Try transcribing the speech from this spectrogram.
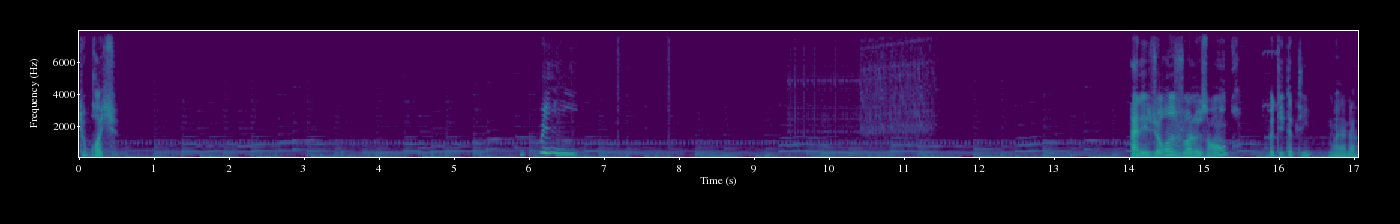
Tout près. Oui. Allez, je rejoins le centre, petit à petit. Voilà.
